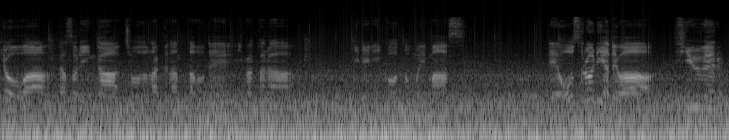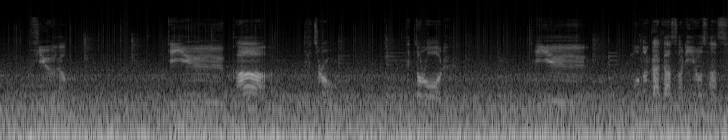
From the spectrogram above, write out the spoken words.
今日はガソリンがちょうどなくなったので今から入れに行こうと思います。でオーストラリアではフューエルフューエルっていうかペトロールペトロール。っていうものがガソリンを指す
